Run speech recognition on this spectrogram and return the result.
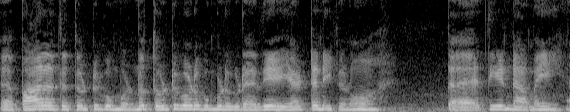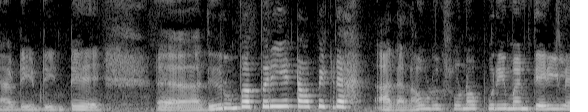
பாதத்தை தொட்டு கும்பிடணும் தொட்டு கூட கும்பிடக்கூடாது எட்ட நிற்கணும் த- தீண்டாமை அப்படி இப்படின்ட்டு அது ரொம்ப பெரிய டாபிக்டா அதெல்லாம் உனக்கு சொன்னால் புரியுமான்னு தெரியல.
